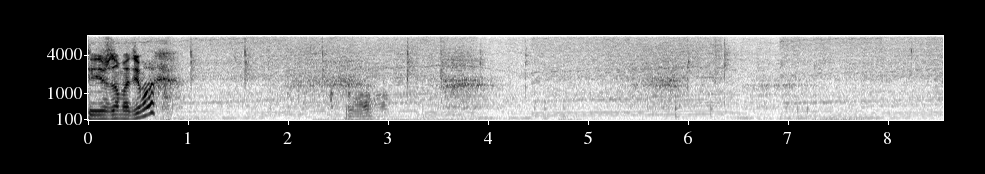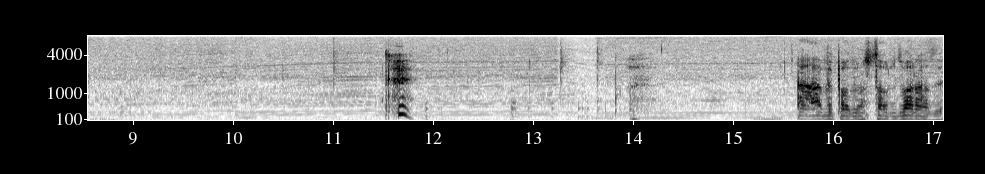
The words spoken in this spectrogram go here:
Ty jedziesz na mediumach? No. A, wypadłem z toru dwa razy.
